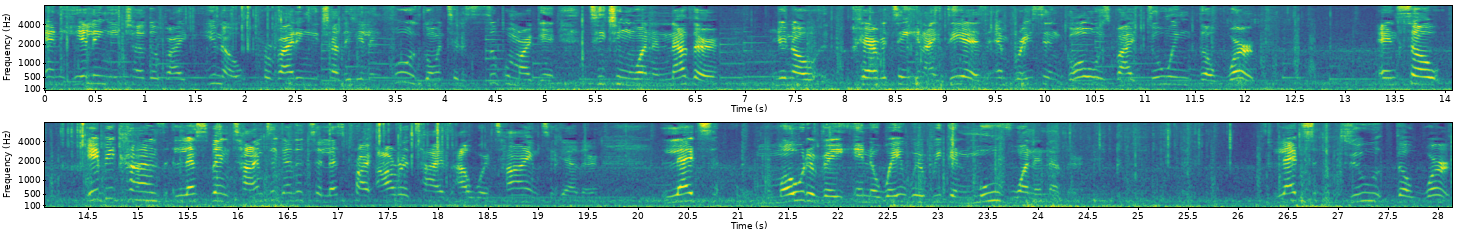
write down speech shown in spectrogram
And healing each other by you know providing each other healing foods going to the supermarket teaching one another you know gravitating ideas embracing goals by doing the work and so it becomes let's spend time together to let's prioritize our time together. Let's motivate in a way where we can move one another. Let's do the work.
